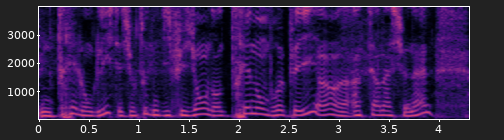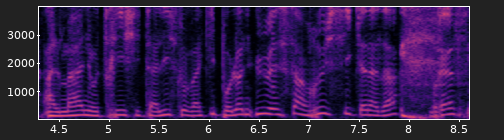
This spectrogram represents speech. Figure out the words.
une très longue liste et surtout une diffusion dans de très nombreux pays hein, internationaux Allemagne, Autriche, Italie, Slovaquie, Pologne, USA, Russie, Canada. Bref,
